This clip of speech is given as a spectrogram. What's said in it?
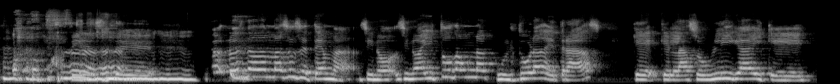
Este, no, no es nada más ese tema, sino, sino hay toda una cultura detrás que, que las obliga y que,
